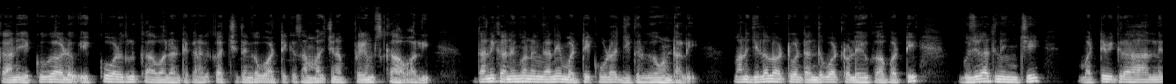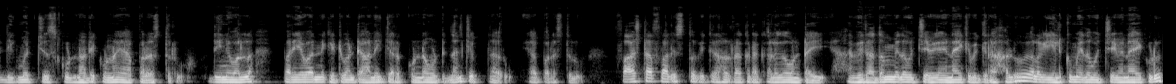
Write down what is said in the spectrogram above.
కానీ ఎక్కువగా అడుగు ఎక్కువ అడుగులు కావాలంటే కనుక ఖచ్చితంగా వాటికి సంబంధించిన ఫ్రేమ్స్ కావాలి. దానికి అనుగుణంగానే మట్టి కూడా జిగురుగా ఉండాలి. మన జిల్లాలో అటువంటి అందుబాటులో లేవు కాబట్టి గుజరాత్ నుంచి మట్టి విగ్రహాలని దిగుమతి చేసుకుంటున్నారు ఇక్కడ ఉన్న వ్యాపారస్తులు. దీనివల్ల పర్యావరణానికి ఎటువంటి హాని జరగకుండా ఉంటుందని చెప్తున్నారు వ్యాపారస్తులు. ఫాస్ట్ ఆఫ్ ఆలిస్తో విగ్రహాలు రకరకాలుగా ఉంటాయి. అవి రథం మీద వచ్చే వినాయక విగ్రహాలు అలాగే ఎలుక మీద వచ్చే వినాయకుడు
